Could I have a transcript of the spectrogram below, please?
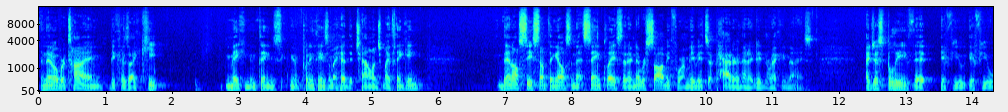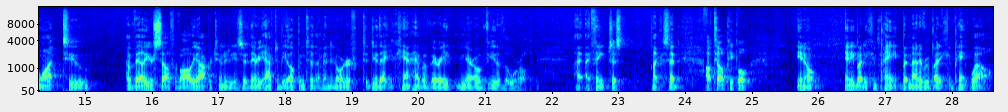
And then over time, because I keep making things, you know, putting things in my head that challenge my thinking, then I'll see something else in that same place that I never saw before. Maybe it's a pattern that I didn't recognize. I just believe that if you if you want to avail yourself of all the opportunities that are there, you have to be open to them. And in order to do that, you can't have a very narrow view of the world. I, I think just like I said, I'll tell people, you know, anybody can paint, but not everybody can paint well.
